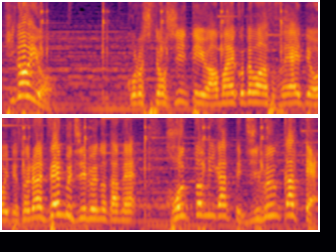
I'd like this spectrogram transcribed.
ひどいよ。殺してほしいっていう甘い言葉を囁いておいてそれは全部自分のため。本当身勝手自分勝手。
